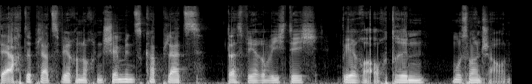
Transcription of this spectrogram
Der achte Platz wäre noch ein Champions Cup Platz. Das wäre wichtig. Wäre auch drin. Muss man schauen.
